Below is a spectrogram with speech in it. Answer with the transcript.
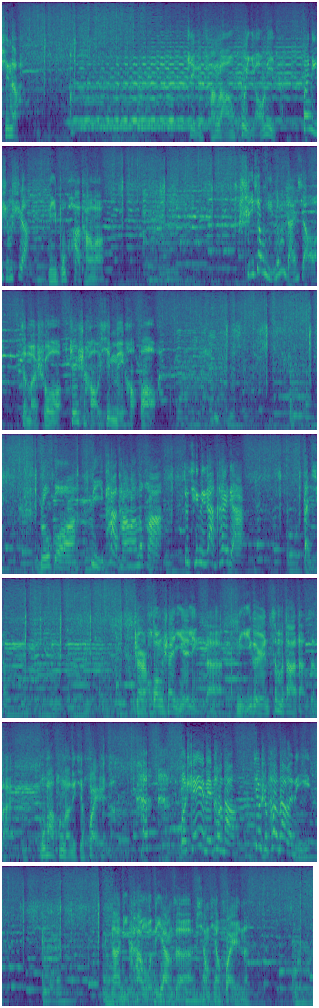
心呐！这个螳螂会咬你的，关你什么事啊？你不怕螳螂？谁像你那么胆小啊？这么说真是好心没好报啊！如果你怕螳螂的话，就请你让开点儿，胆小。这儿荒山野岭的，你一个人这么大胆子来，不怕碰到那些坏人呢？哼，我谁也没碰到，就是碰到了你。那你看我的样子像不像坏人呢？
